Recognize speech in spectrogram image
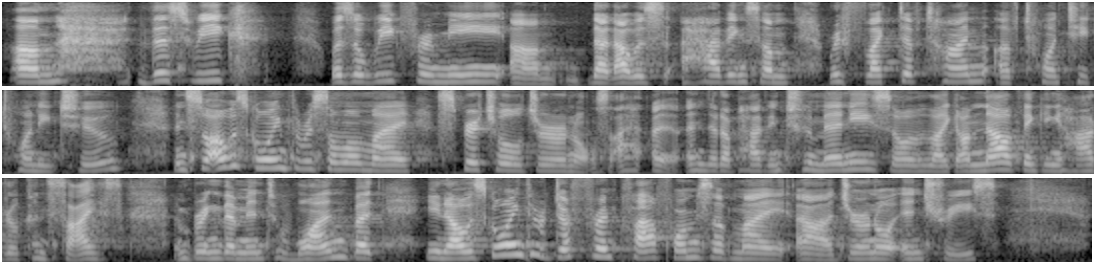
um, this week, was a week for me um, that I was having some reflective time of 2022. And so I was going through some of my spiritual journals. I, I, ended up having too many, so like I'm now thinking how to concise and bring them into one. But you know, I was going through different platforms of my uh, journal entries.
